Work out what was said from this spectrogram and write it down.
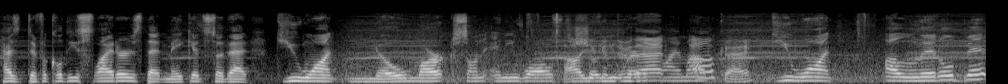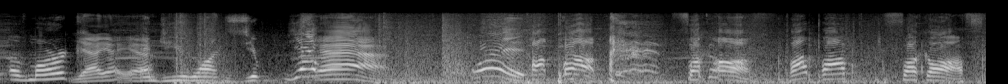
has difficulty sliders that make it so that do you want no marks on any walls to Oh, show you you where that. to climb Oh, up? okay. Do you want a little bit of mark? Yeah, yeah, yeah. And do you want zero? Yeah. yeah. What? Pop, pop. fuck off. Pop, pop, fuck off.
